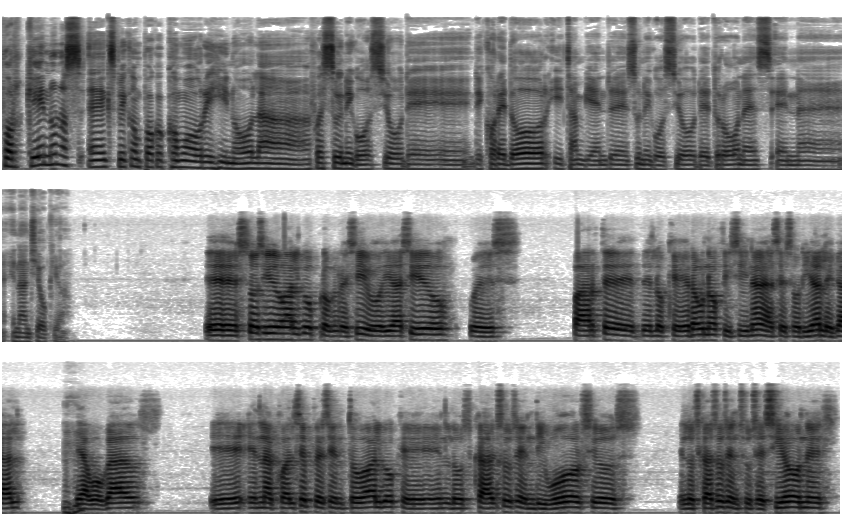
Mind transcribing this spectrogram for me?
¿Por qué no nos eh, explica un poco cómo originó la, fue su negocio de, corredor y también de su negocio de drones en, eh, Antioquia? Eh, esto ha sido algo progresivo y ha sido pues parte de, lo que era una oficina de asesoría legal de abogados en la cual se presentó algo que en los casos en divorcios, en los casos en sucesiones,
